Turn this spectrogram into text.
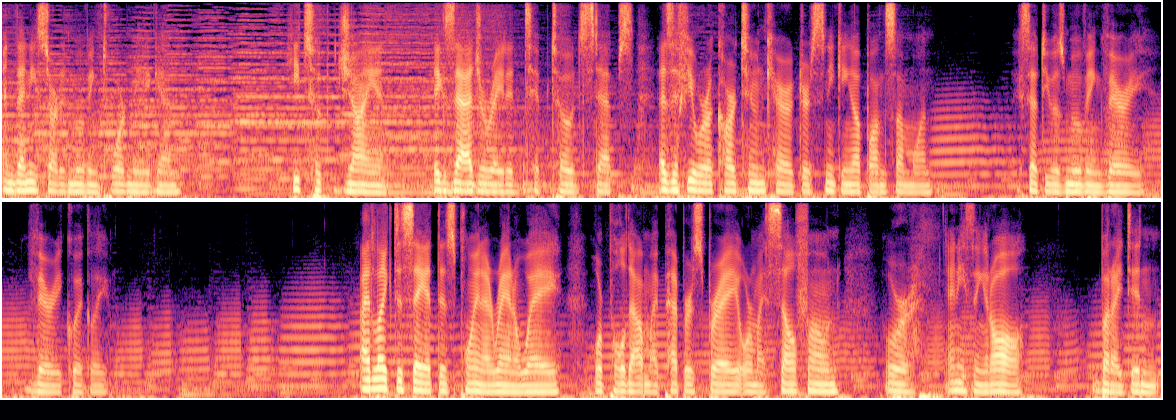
And then he started moving toward me again. He took giant, exaggerated, tiptoed steps, as if he were a cartoon character sneaking up on someone. Except he was moving very, very quickly. I'd like to say at this point I ran away, or pulled out my pepper spray, or my cell phone, or anything at all, but I didn't.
